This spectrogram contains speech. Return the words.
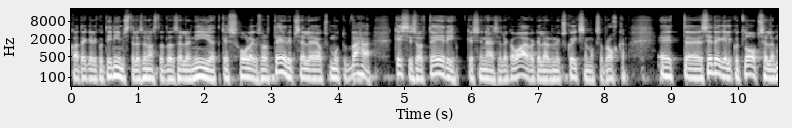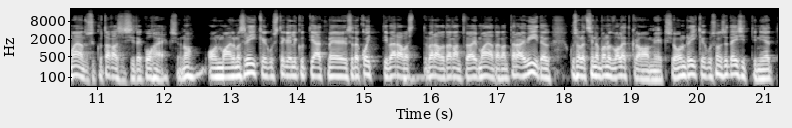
ka tegelikult inimestele sõnastada selle nii, et kes hoolega sorteerib, selle jaoks muutub vähe. kes ei sorteeri, kes ei näe sellega vaeva, kellel on ükskõik, see maksab rohkem. et eh, see tegelikult loob selle majandusliku tagasiside kohe, eks ju, noh, on maailmas riike, kus tegelikult jäätme seda kotti väravast, värava tagant või maja tagant ära ei viida. kui sa oled sinna pannud valet kraami, eks ju, on riike, kus on see teisiti, nii et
